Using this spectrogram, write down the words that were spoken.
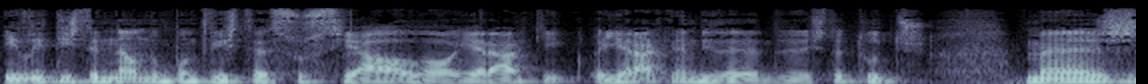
elitista não de um ponto de vista social ou hierárquico, hierárquico na medida de estatutos, mas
